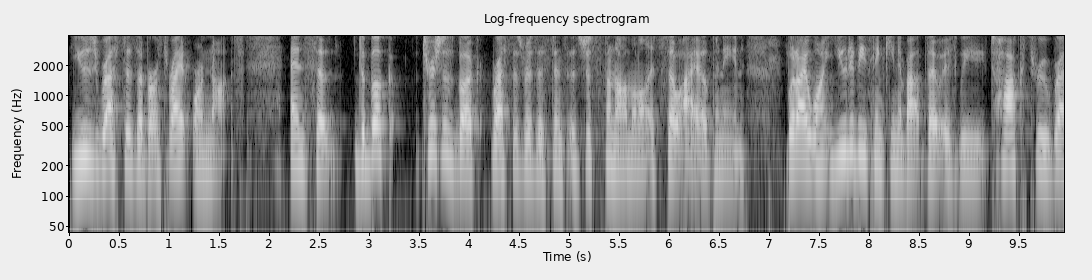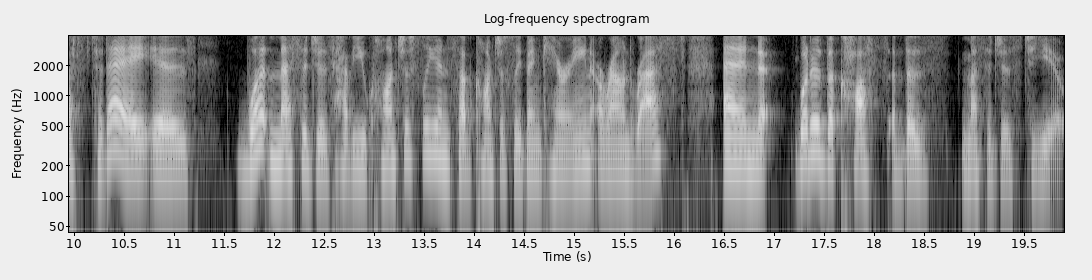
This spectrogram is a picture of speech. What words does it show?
use rest as a birthright or not. And so the book Tricia's book, Rest is Resistance, is just phenomenal. It's so eye opening. What I want you to be thinking about, though, as we talk through rest today, is what messages have you consciously and subconsciously been carrying around rest? And what are the costs of those messages to you?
